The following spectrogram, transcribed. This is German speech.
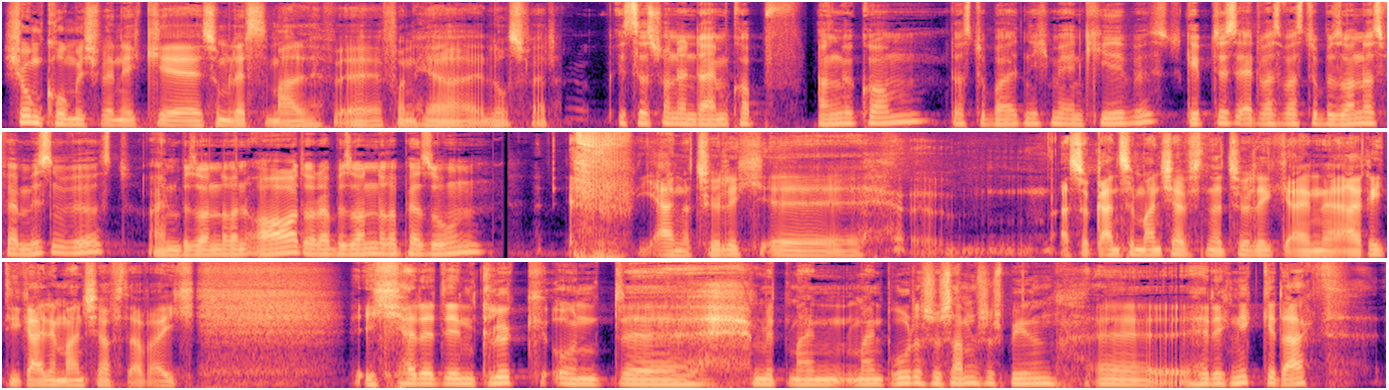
schon komisch, wenn ich äh, zum letzten Mal äh, von hier loswerde. Ist das schon in deinem Kopf angekommen, dass du bald nicht mehr in Kiel bist? Gibt es etwas, was du besonders vermissen wirst? Einen besonderen Ort oder besondere Personen? Ja, natürlich. Äh, also ganze Mannschaft ist natürlich eine, eine richtig geile Mannschaft, aber ich ich hätte den Glück und äh, mit meinem mein Bruder zusammenzuspielen, äh, hätte ich nicht gedacht,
